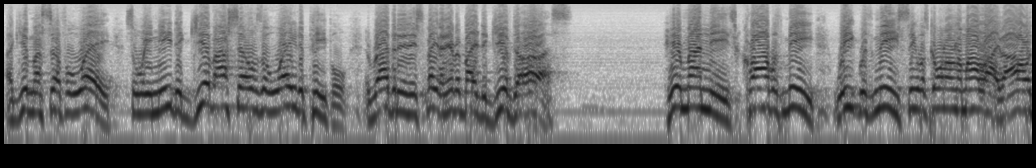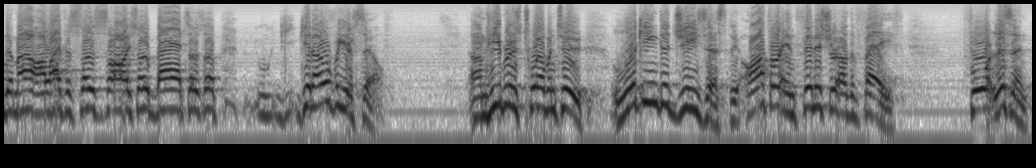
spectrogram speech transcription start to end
I give myself away. So we need to give ourselves away to people rather than expecting everybody to give to us. Hear my needs. Cry with me. Weep with me. See what's going on in my life. Oh, my, life is so sorry, so bad, so, so. Get over yourself. Um, Hebrews 12 and 2. Looking to Jesus, the author and finisher of the faith. For, listen,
